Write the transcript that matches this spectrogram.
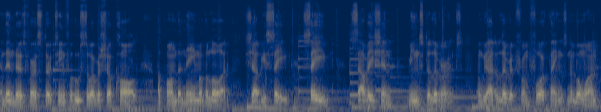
And then there's verse 13 For whosoever shall call upon the name of the Lord shall be saved. Saved, salvation means deliverance. And we are delivered from four things. Number one,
